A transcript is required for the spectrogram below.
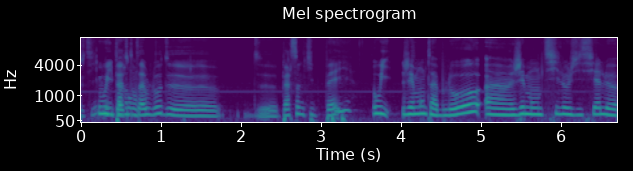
outils. Oui, tu as ton tableau de, de personnes qui te payent. Oui, j'ai mon tableau, euh, j'ai mon petit logiciel euh,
